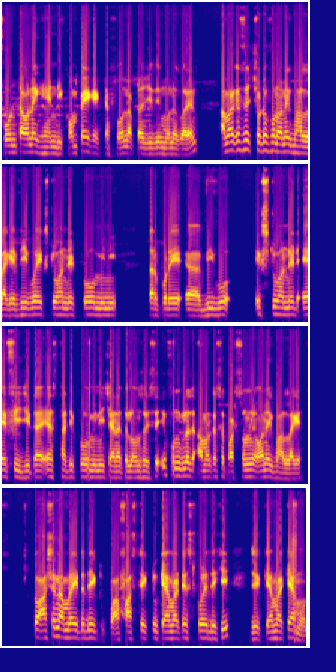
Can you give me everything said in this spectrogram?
ফোনটা অনেক হ্যান্ডি কম্প্যাক্ট একটা ফোন আপনারা যদি মনে করেন। আমার কাছে ছোট ফোন অনেক ভালো লাগে Vivo X two hundred pro mini তারপরে Vivo X two hundred FE যেটা এস থার্টি প্রো মিনি চায়নাতে লঞ্চ হয়েছে, এই ফোনগুলো আমার কাছে পার্সোনালি অনেক ভালো লাগে। তো আসেন আমরা এটা দিয়ে একটু ফার্স্টে একটু ক্যামেরা টেস্ট করে দেখি যে ক্যামেরা কেমন।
